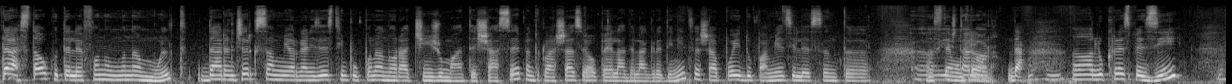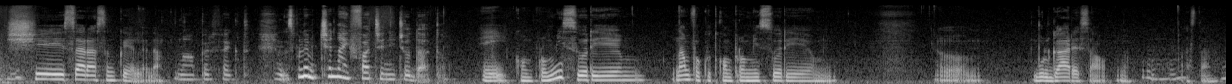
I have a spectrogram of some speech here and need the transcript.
da, stau cu telefonul în mână mult, dar încerc să-mi organizez timpul până în ora 5 jumate, 6, pentru că la 6 iau pe ela de la grădiniță și apoi după amiezile sunt, uh, Uh, suntem ești a împreună. lor. Da. Mhm. Uh, lucrez pe zi și seara sunt cu ele, da. Ah, perfect. Spune-mi, ce n-ai face niciodată? Ei, compromisuri n-am făcut compromisuri uh, vulgare sau nu. Uh-huh. Asta nu.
